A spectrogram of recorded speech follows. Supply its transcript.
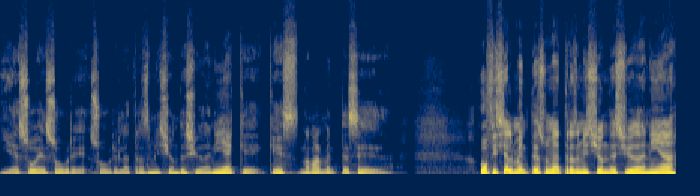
eso es sobre, sobre la transmisión de ciudadanía, que, que es normalmente se Oficialmente es una transmisión de ciudadanía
